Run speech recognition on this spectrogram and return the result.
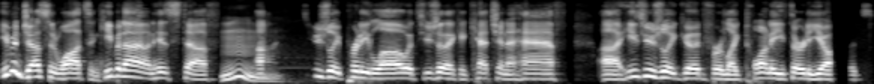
Even Justin Watson, keep an eye on his stuff. Mm. Uh, it's usually pretty low. It's usually like a catch and a half. Uh, he's usually good for like 20, 30 yards.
